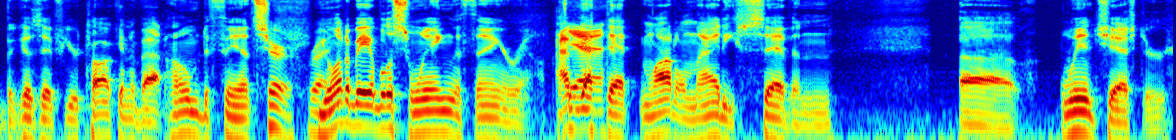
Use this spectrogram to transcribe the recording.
because if you're talking about home defense, Sure, right. you want to be able to swing the thing around. I've Yeah. got that Model 97 uh, Winchester.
